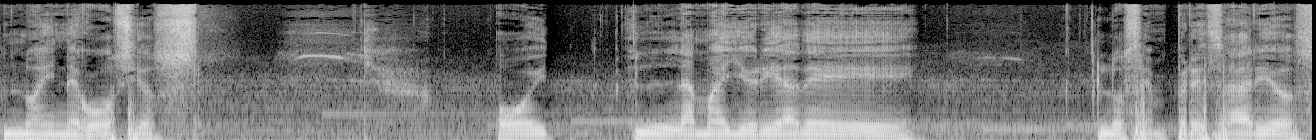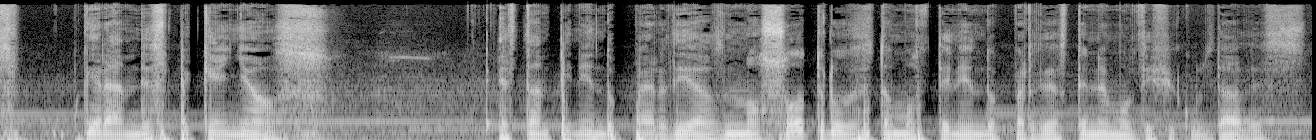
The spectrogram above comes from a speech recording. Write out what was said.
no hay negocios. Hoy la mayoría de los empresarios, grandes, pequeños, están teniendo pérdidas, nosotros estamos teniendo pérdidas, tenemos dificultades.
